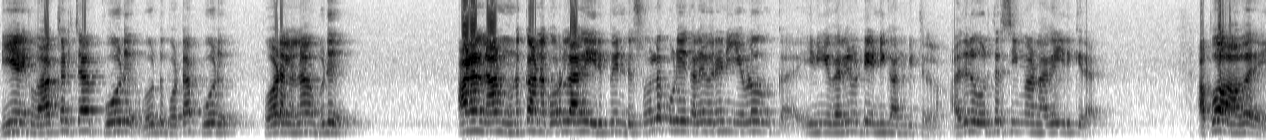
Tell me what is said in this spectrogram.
நீ எனக்கு வாக்களித்தா போடு ஓட்டு போட்டால் போடு போடலைன்னா விடு. ஆனால் நான் உனக்கான குரலாக இருப்பேன் என்று சொல்லக்கூடிய தலைவரை நீங்கள் எவ்வளோ நீங்கள் விரல் விட்டு எண்ணி காண்பித்திடலாம் அதில் ஒருத்தர் சீமானாக இருக்கிறார். அப்போது அவரை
